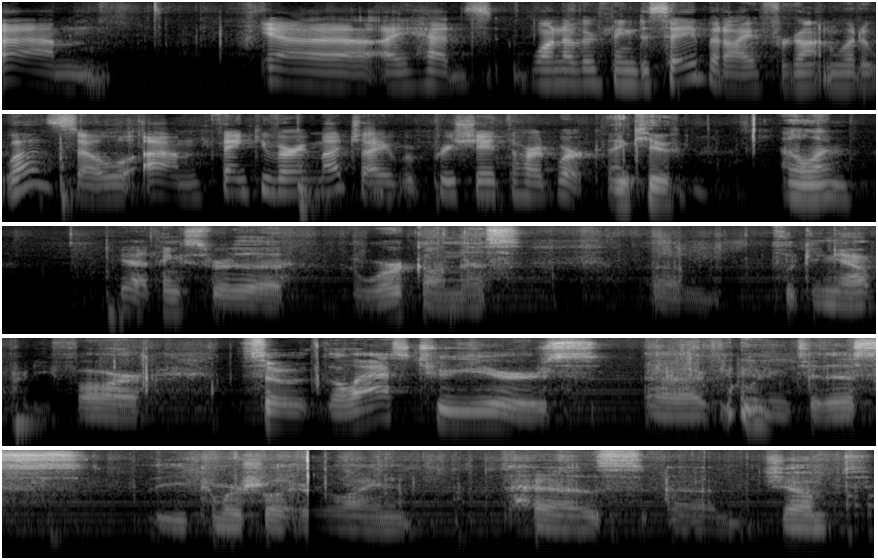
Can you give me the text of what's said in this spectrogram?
Um, uh, I had one other thing to say, but I've forgotten what it was. So um, thank you very much. I appreciate the hard work. Thank you. Ellen? Yeah, thanks for the, work on this. Um, looking out pretty far. So the last two years, uh, according to this, the commercial airline has um, jumped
